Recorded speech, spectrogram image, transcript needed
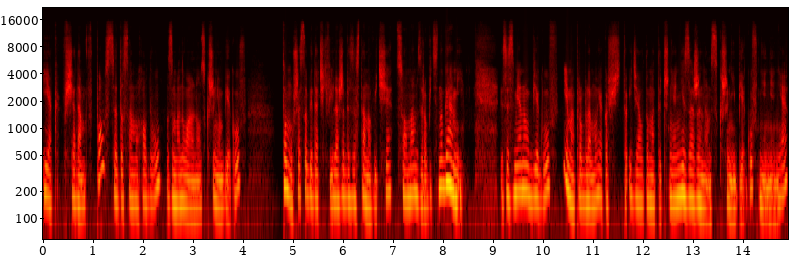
I jak wsiadam w Polsce do samochodu z manualną skrzynią biegów, to muszę sobie dać chwilę, żeby zastanowić się, co mam zrobić z nogami. Ze zmianą biegów nie ma problemu, jakoś to idzie automatycznie. Nie zażynam skrzyni biegów, nie, nie, nie.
